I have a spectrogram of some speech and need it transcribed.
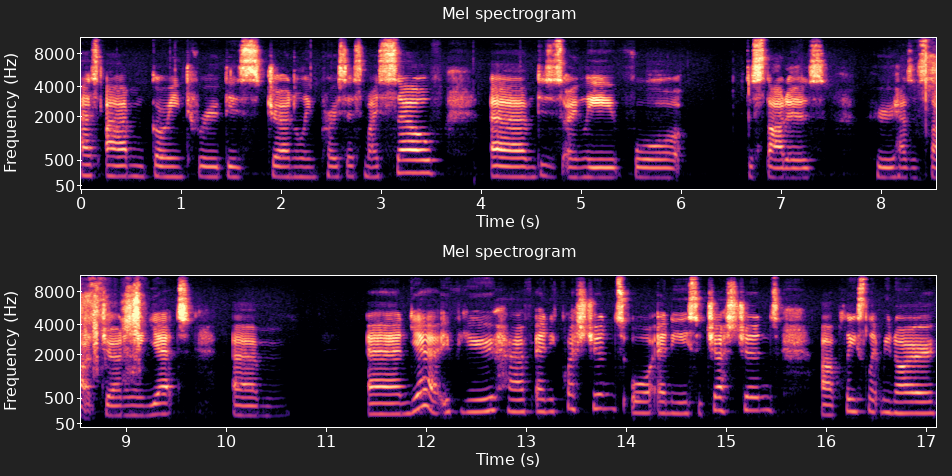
as I'm going through this journaling process myself. Um, this is only for the starters who hasn't started journaling yet. Um, and yeah, if you have any questions or any suggestions, uh, please let me know.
